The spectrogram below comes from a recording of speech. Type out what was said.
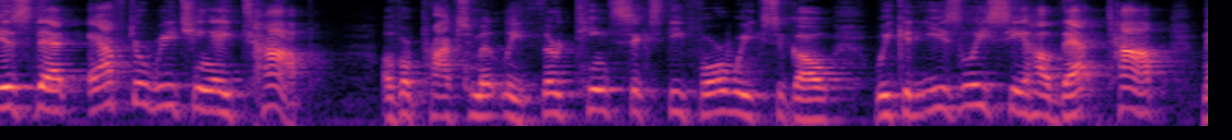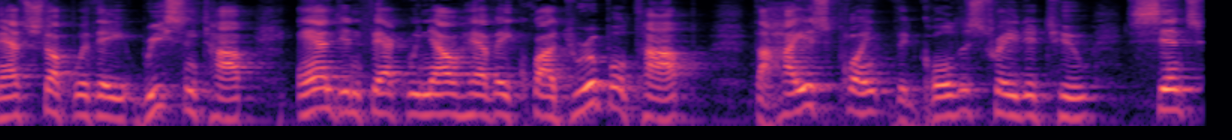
is that after reaching a top of approximately 1364 weeks ago, we could easily see how that top matched up with a recent top, and in fact, we now have a quadruple top the highest point that gold has traded to since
